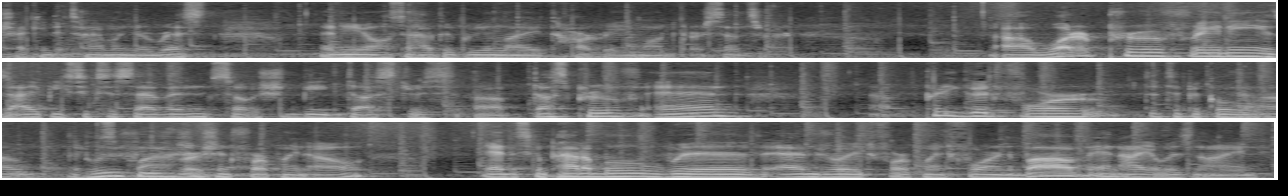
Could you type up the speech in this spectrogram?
checking the time on your wrist, and you also have the green light heart rate monitor sensor. Uh, waterproof rating is IP67, so it should be dust uh, dust proof and uh, pretty good for the typical Bluetooth version 4.0. And it's compatible with Android 4.4 and above and iOS 9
